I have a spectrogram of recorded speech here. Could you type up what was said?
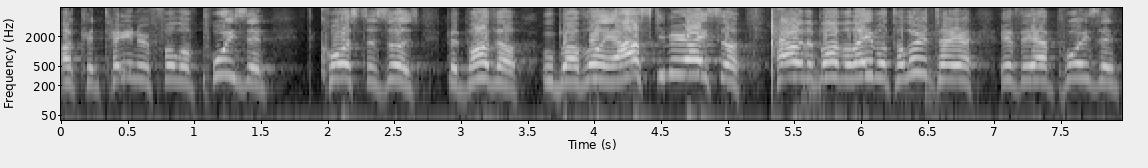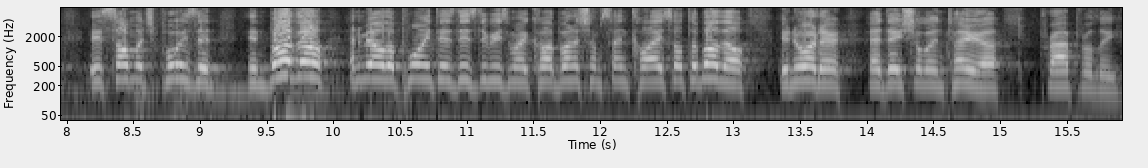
a container full of poison cost a zuz. But Bavel, ubavloy, ask Biraisa, how are the Bavel able to learn Torah if they have poison? Is so much poison in Bavel? And the point is, this is the reason why Kalabana Shem sent Kalai to Bavel in order that they shall learn Torah properly.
